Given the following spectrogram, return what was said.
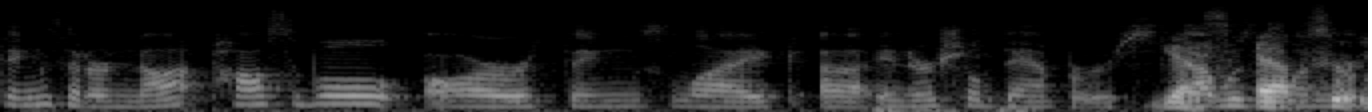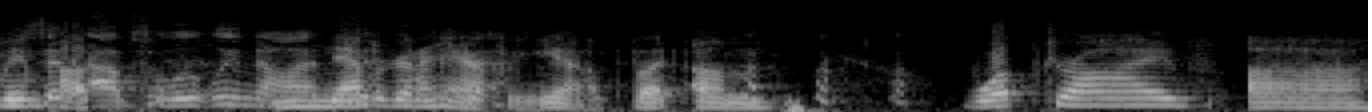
things that are not possible are things like uh, inertial dampers. Yes, that was the absolutely one where he said impossible. absolutely not. Never going to happen. Yeah. But um, warp drive, uh,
